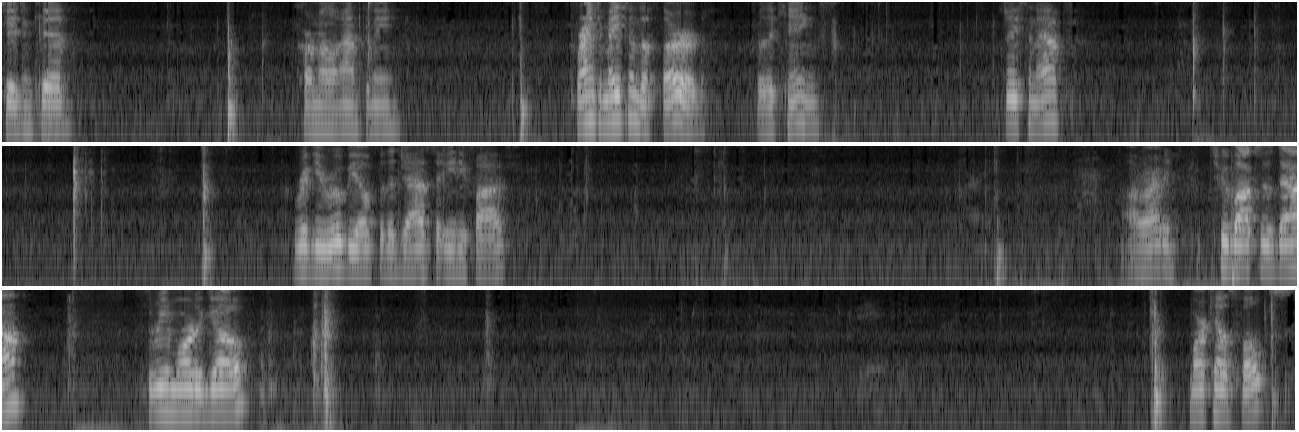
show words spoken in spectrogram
Jason Kidd. Carmelo Anthony. Frank Mason the third for the Kings. Jason F. Ricky Rubio for the Jazz to 85. Alrighty, two boxes down, three more to go. Markelle Fultz.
